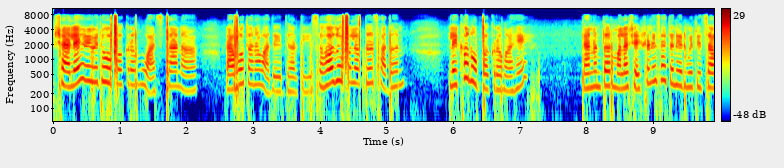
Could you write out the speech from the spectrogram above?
शालेय विविध उपक्रम वाचताना राबवताना माझे विद्यार्थी सहज उपलब्ध साधन लेखन उपक्रम आहे. त्यानंतर मला शैक्षणिक साहित्य निर्मितीचा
